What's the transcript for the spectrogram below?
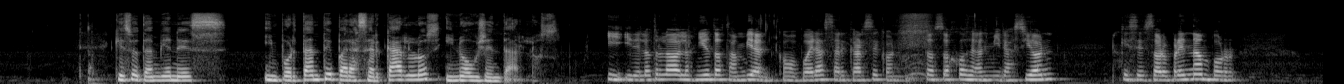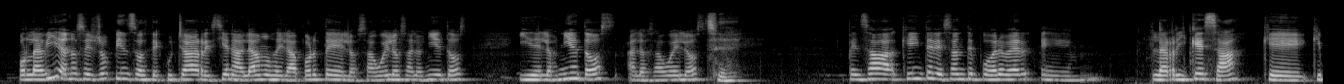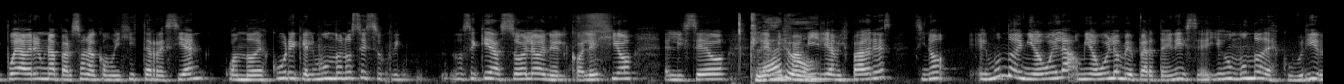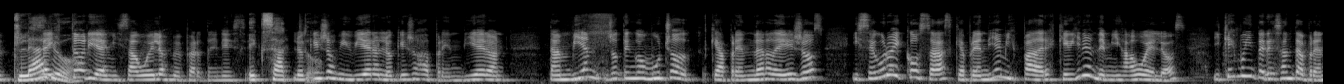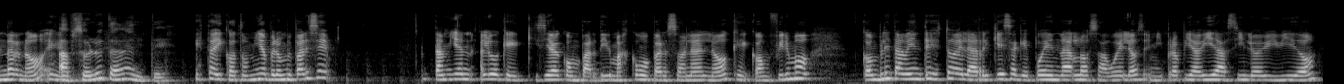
que eso también es importante para acercarlos y no ahuyentarlos. Y, del otro lado los nietos también, como poder acercarse con estos ojos de admiración que se sorprendan por, por la vida. No sé, yo pienso, te escuchaba recién, hablábamos del aporte de los abuelos a los nietos y de los nietos a los abuelos. Sí. Pensaba, qué interesante poder ver eh, la riqueza que, que, puede haber en una persona, como dijiste recién, cuando descubre que el mundo no se, no se queda solo en el colegio, el liceo, en mi familia, mis padres, sino el mundo de mi abuela o mi abuelo me pertenece y es un mundo a descubrir. La historia de mis abuelos me pertenece. Exacto. Lo que ellos vivieron, lo que ellos aprendieron. También yo tengo mucho que aprender de ellos y seguro hay cosas que aprendí de mis padres que vienen de mis abuelos y que es muy interesante aprender, ¿no? Eh, Absolutamente. Esta dicotomía, pero me parece también algo que quisiera compartir más como personal, ¿no? Que confirmo completamente esto de la riqueza que pueden dar los abuelos. En mi propia vida así lo he vivido.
